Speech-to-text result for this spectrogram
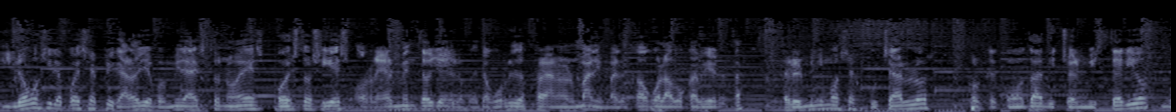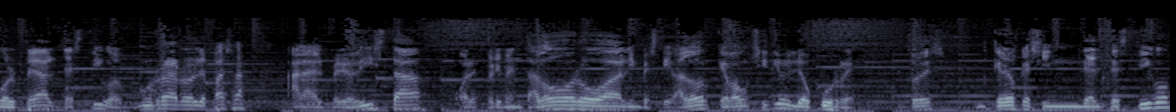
y luego si le puedes explicar, oye, pues mira, esto no es, o esto sí es, o realmente, oye, lo que te ha ocurrido es paranormal y me has dejado con la boca abierta, pero el mínimo es escucharlos porque como tú has dicho, el misterio golpea al testigo. Muy raro le pasa a la del periodista o al experimentador o al investigador que va a un sitio y le ocurre. Entonces, creo que sin del testigo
